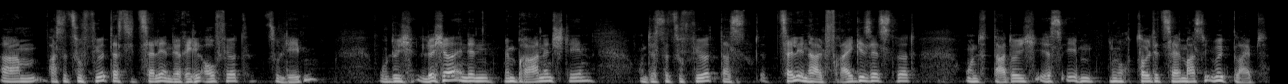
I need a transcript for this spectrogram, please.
ähm, was dazu führt, dass die Zelle in der Regel aufhört zu leben, wodurch Löcher in den Membranen entstehen und das dazu führt, dass Zellinhalt freigesetzt wird und dadurch ist eben nur noch tolte Zellmasse übrig bleibt.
